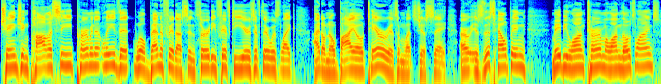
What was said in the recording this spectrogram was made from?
changing policy permanently that will benefit us in 30, 50 years if there was like, I don't know, bioterrorism, let's just say? Or is this helping maybe long term along those lines?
